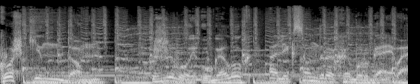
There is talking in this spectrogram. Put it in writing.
Кошкин дом. Живой уголок Александра Хабургаева.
